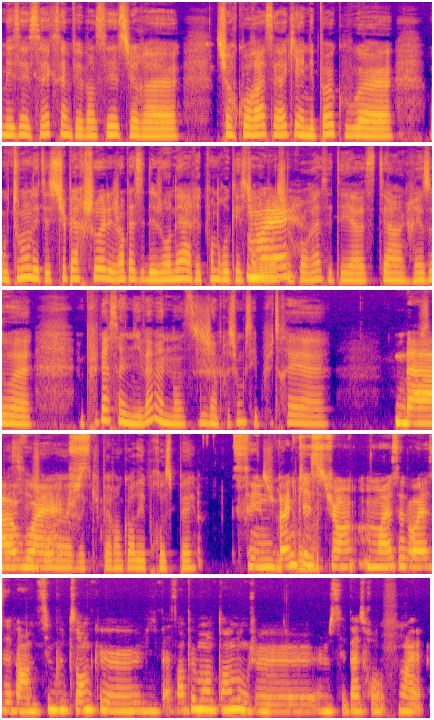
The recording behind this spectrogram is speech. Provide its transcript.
mais c'est vrai que ça me fait penser sur sur Quora. C'est vrai qu'il y a une époque où où tout le monde était super chaud et les gens passaient des journées à répondre aux questions sur Quora. C'était c'était un réseau. plus personne n'y va maintenant. J'ai l'impression que c'est plus très bah ouais. Euh, je récupère encore des prospects. C'est une bonne question. Moi, ça, ouais, ça fait un petit bout de temps que j'y passe un peu moins de temps, donc je ne sais pas trop. Ouais.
